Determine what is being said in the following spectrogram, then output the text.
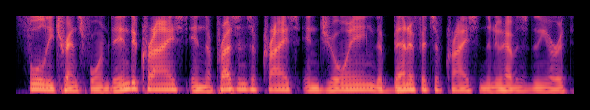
fully transformed into christ in the presence of christ enjoying the benefits of christ in the new heavens and the earth.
